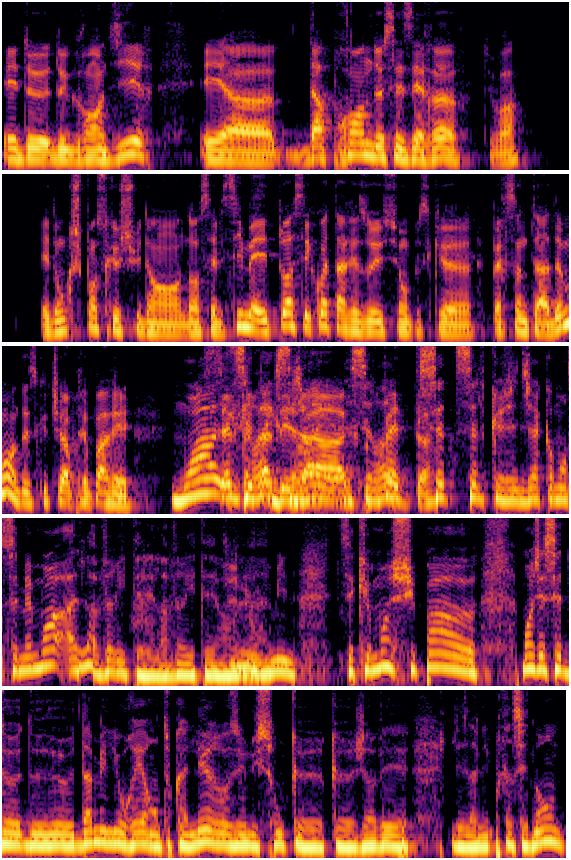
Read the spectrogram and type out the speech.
et de, de grandir et euh, d'apprendre de ses erreurs, tu vois. Et donc, je pense que je suis dans, dans celle-ci. Mais toi, c'est quoi ta résolution? Parce que personne te la demande. Est-ce que tu as préparé Moi, Celle c'est que vrai t'as c'est déjà vrai, c'est vrai faite, que hein? c'est celle que j'ai déjà commencé. Mais moi, la vérité, la vérité, hein, c'est que moi, je suis pas. euh, moi, j'essaie de d'améliorer, en tout cas, les résolutions que que j'avais les années précédentes,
